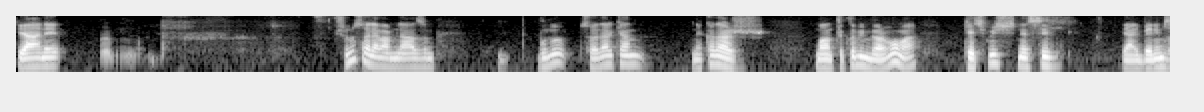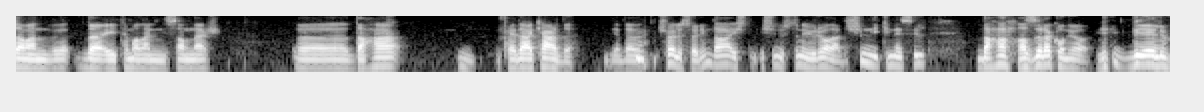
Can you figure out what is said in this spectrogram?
yani şunu söylemem lazım. Bunu söylerken ne kadar mantıklı bilmiyorum ama geçmiş nesil yani benim zamanımda eğitim alan insanlar e, daha fedakardı. Ya da şöyle söyleyeyim daha iş, işin üstüne yürüyorlardı. Şimdiki nesil daha hazıra konuyor diyelim.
